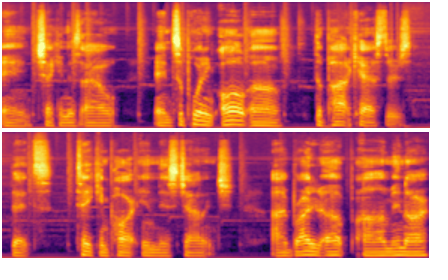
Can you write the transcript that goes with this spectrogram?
and checking this out and supporting all of the podcasters that's taking part in this challenge. I brought it up um, in our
